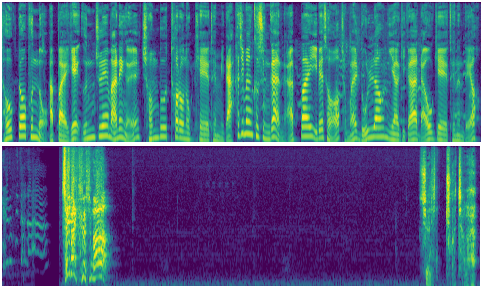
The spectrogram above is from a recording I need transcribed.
더욱더 분노. 아빠에게 은주의 만행을 전부 털어놓게 됩니다. 하지만 그 아빠의 입에서 정말 놀라운 이야기가 나오게 되는데요. 제발 그러지 마! 수연이 죽었잖아.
